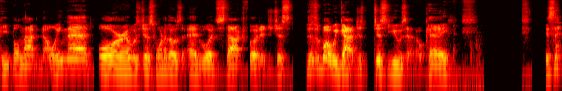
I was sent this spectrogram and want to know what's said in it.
people not knowing that, or it was just one of those Ed Wood stock footage. Just this is what we got. Just just use it, okay? Is that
